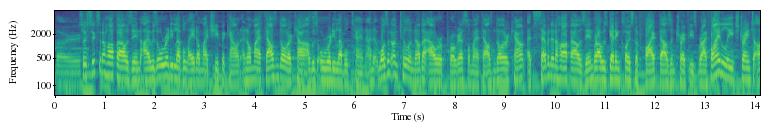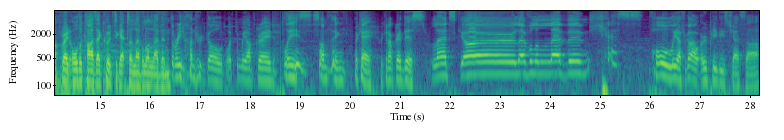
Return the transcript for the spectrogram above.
though. So six and a half hours in, I was already level 8 on my cheap account, and on my $1,000 account, I was already level 10. And it wasn't until another hour of progress on my $1,000 account, at seven and a half hours in, where I was getting close to 5,000 trophies, where I finally strained to upgrade all the cards I could to get to level 11. 300 gold. What can we upgrade? Please, something. Okay, we can upgrade this. Let's go! Level 11! Yes! Holy, I forgot how OP these chests are.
